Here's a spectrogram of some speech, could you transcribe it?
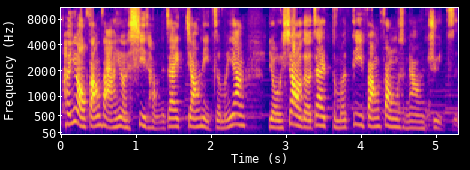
很有方法，很有系统的在教你怎么样有效的在什么地方放入什么样的句子。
